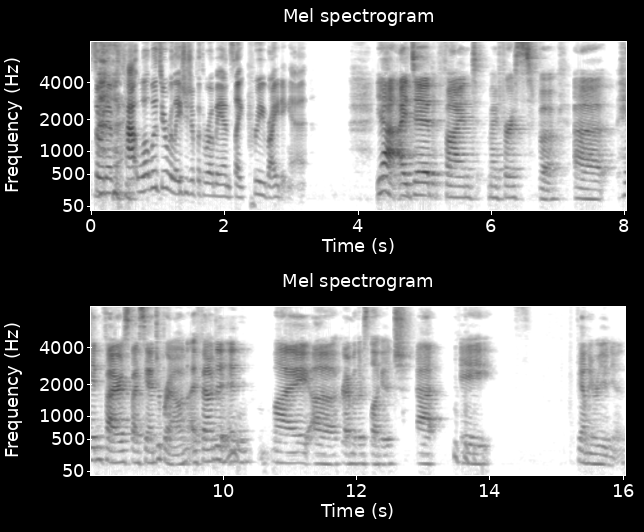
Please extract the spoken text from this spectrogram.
Sort of, how, what was your relationship with romance like pre-writing it? Yeah, I did find my first book, uh, Hidden Fires by Sandra Brown. I found it in my uh, grandmother's luggage at a family reunion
